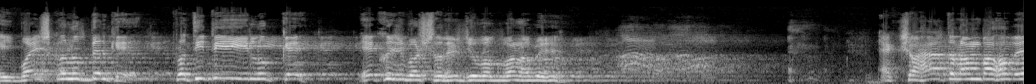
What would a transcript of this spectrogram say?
এই বয়স্ক লোকদেরকে প্রতিটি লোককে একুশ বছরের যুবক বানাবে। একশো হাত লম্বা হবে,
